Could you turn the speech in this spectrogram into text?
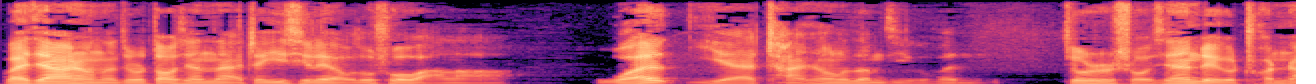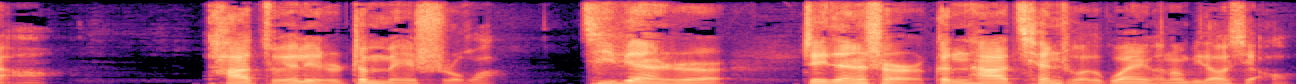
外加上呢，就是到现在这一系列我都说完了啊，我也产生了这么几个问题，就是首先这个船长，他嘴里是真没实话，即便是这件事儿跟他牵扯的关系可能比较小，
